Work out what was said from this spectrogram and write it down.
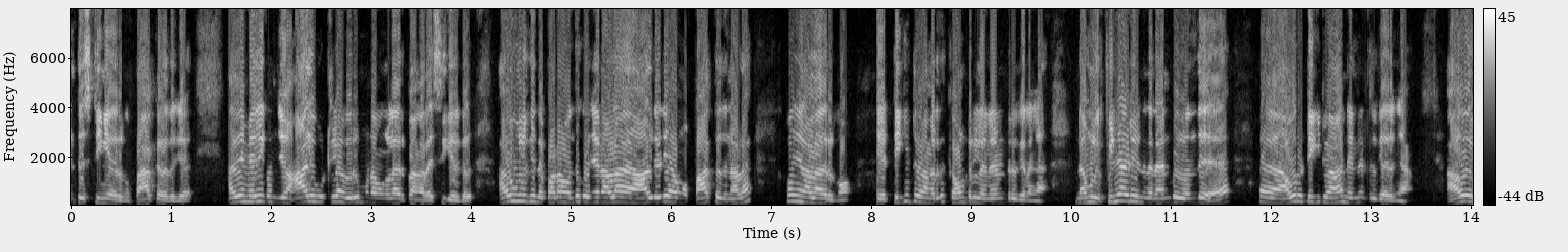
இன்ட்ரெஸ்டிங்கா இருக்கும் பாக்குறதுக்கு அதே மாதிரி கொஞ்சம் ஹாலிவுட்லாம் விரும்பினவங்களாம் எல்லாம் இருப்பாங்க ரசிகர்கள். அவங்களுக்கு இந்த படம் வந்து கொஞ்சம் நாளா ஆல்ரெடி அவங்க பார்த்ததுனால கொஞ்சம் நல்லா இருக்கும். டிக்கெட் வாங்குறது கவுண்டர்ல நின்று இருக்கிறாங்க நம்மளுக்கு பின்னாடி இருந்த நண்பர் வந்து அவரு டிக்கெட் வாங்க நின்றுட்டு இருக்காருங்க. அவரு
